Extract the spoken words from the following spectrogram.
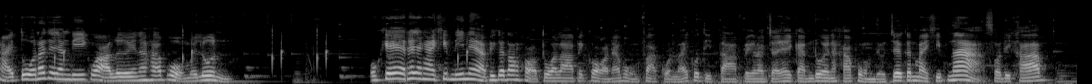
หายตัวน่าจะยังดีกว่าเลยนะครับผมวัยรุ่น โอเค ถ้ายังไงคลิปนี้เนี่ยพี่ก็ต้องขอตัวลาไปก่อนนะผมฝากกดไลค์กดติดตามเป็นกำลังใจให้กันด้วยนะครับผมเดี๋ยวเจอกันใหม่คลิปหน้า สวัสดีครับ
